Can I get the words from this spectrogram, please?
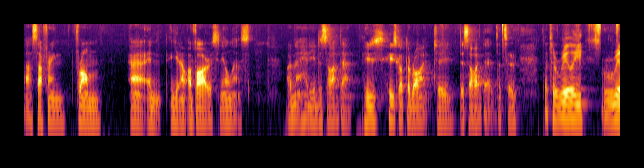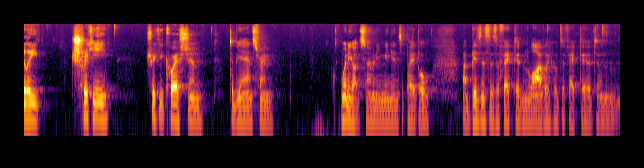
uh, suffering from uh, and you know a virus and illness? I don't know. How do you decide that? Who's who's got the right to decide that? That's a that's a really really tricky tricky question to be answering when you got so many millions of people, uh, businesses affected and livelihoods affected and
